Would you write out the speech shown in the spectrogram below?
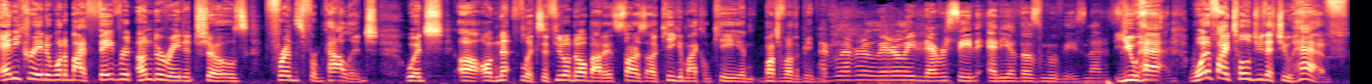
and he created one of my favorite underrated shows, Friends from College, which uh, on Netflix, if you don't know about it, it stars uh, Keegan Michael Key and a bunch of other people. I've never, literally never seen any of those movies. Not you have. What if I told you that you have?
